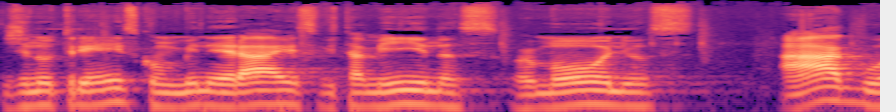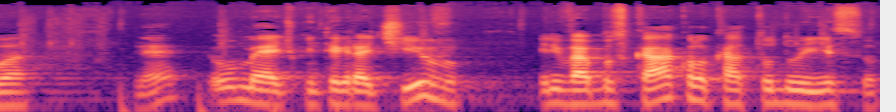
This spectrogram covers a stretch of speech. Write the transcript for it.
de nutrientes como minerais, vitaminas, hormônios, água. Né? O médico integrativo ele vai buscar colocar tudo isso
